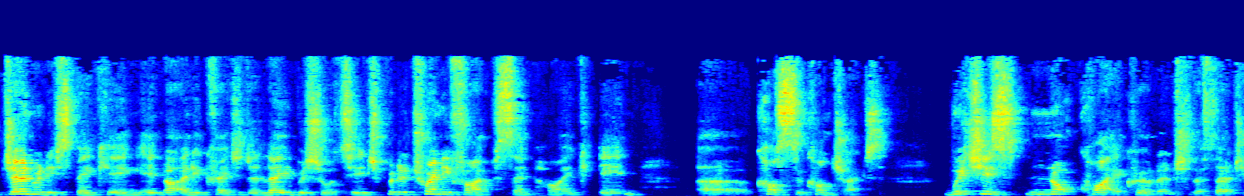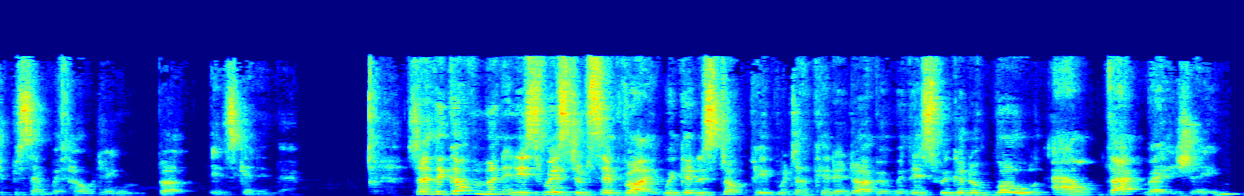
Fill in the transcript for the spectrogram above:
generally speaking, it not only created a labour shortage, but a 25% hike in uh, costs of contracts. which is not quite equivalent to the 30% withholding, but it's getting there. So the government, in its wisdom, said, right, we're going to stop people ducking and diving with this. We're going to roll out that regime.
